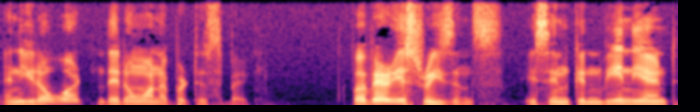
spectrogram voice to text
And you know what? They don't want to participate for various reasons. It's inconvenient,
